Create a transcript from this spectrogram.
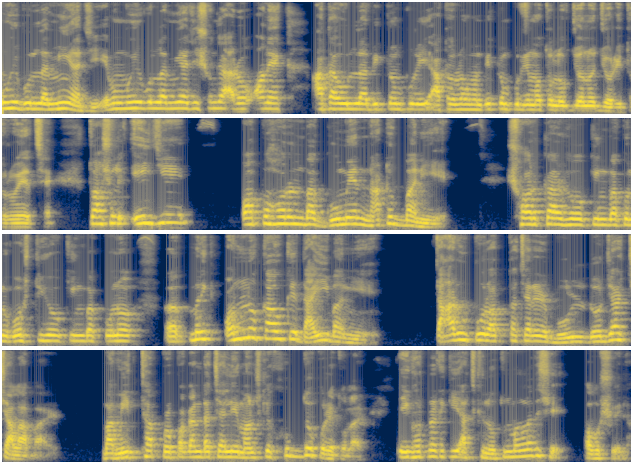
মহিবুল্লাহ মিয়াজি এবং মহিবুল্লাহ মিয়াজির সঙ্গে আরও অনেক আতাউল্লাহ বিক্রমপুরী, আতাউর রহমান বিক্রমপুরীর মতো লোকজনও জড়িত রয়েছে। তো আসলে এই যে অপহরণ বা গুমের নাটক বানিয়ে সরকার হোক কিংবা কোনো গোষ্ঠী হোক কিংবা কোনো মানে অন্য কাউকে দায়ী বানিয়ে তার উপর অত্যাচারের বুলডোজার চালাবার বা মিথ্যা প্রপাগান্ডা চালিয়ে মানুষকে ক্ষুব্ধ করে তোলার, এই ঘটনাটা কি আজকে নতুন বাংলাদেশে? অবশ্যই না।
